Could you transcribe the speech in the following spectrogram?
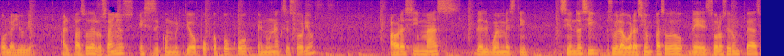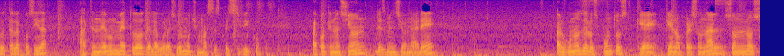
o la lluvia. Al paso de los años, este se convirtió poco a poco en un accesorio, ahora sí más del buen vestir. Siendo así, su elaboración pasó de solo ser un pedazo de tela cocida a tener un método de elaboración mucho más específico. A continuación les mencionaré algunos de los puntos que, que, en lo personal son los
